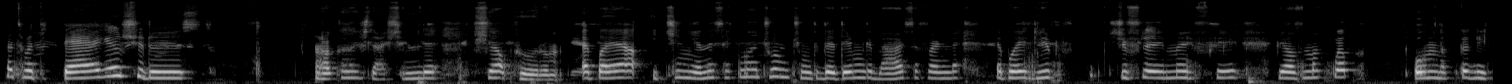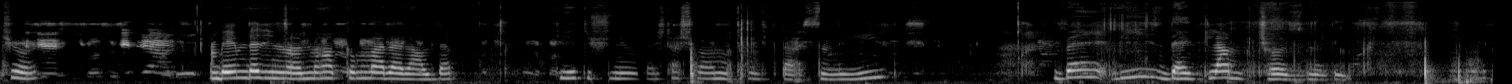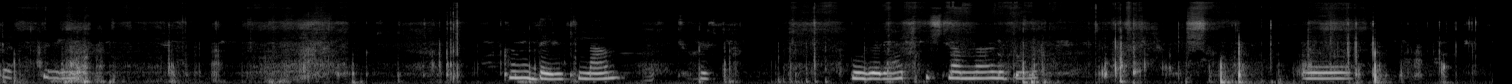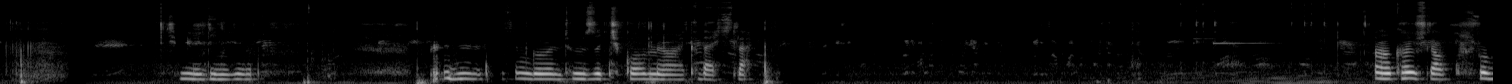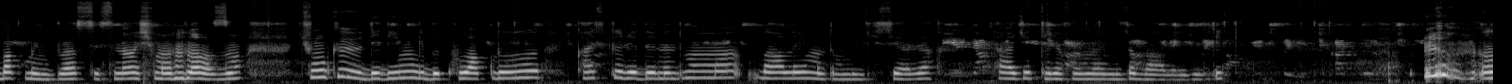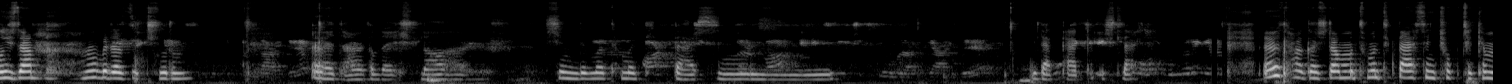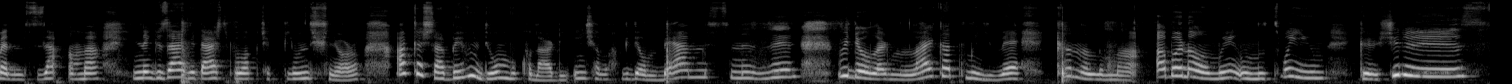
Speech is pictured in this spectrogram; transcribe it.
Matematikte görüşürüz. Arkadaşlar şimdi şey yapıyorum. EBA'ya için yeni sekme açıyorum. Çünkü dediğim gibi her seferinde EBA'ya girip şifre mefre yazmakla 10 dakika geçiyor. Benim de dinlenme hakkım var herhalde. Diye düşünüyorum arkadaşlar. Şu an matematik dersindeyiz. Ve biz denklem çözmeliyiz. Şöyle göstereyim. Bakın denklem çöz. Burada da hep işlemlerle dolu. Ee, Şimdi dinliyorum. Bizim görüntümüz açık olmuyor arkadaşlar. Arkadaşlar kusura bakmayın biraz sesini açmam lazım. Çünkü dediğim gibi kulaklığı kaç kere denedim ama bağlayamadım bilgisayara. Sadece telefonlarımıza bağlayabildik o yüzden biraz açıyorum. Evet arkadaşlar. Şimdi matematik dersindeyiz. Bir dakika arkadaşlar. Evet arkadaşlar matematik dersini çok çekemedim size ama yine güzel bir ders vlog çektiğimi düşünüyorum. Arkadaşlar benim videom bu kadardı. İnşallah videomu beğenmişsinizdir. Videolarımı like atmayı ve kanalıma abone olmayı unutmayın. Görüşürüz.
